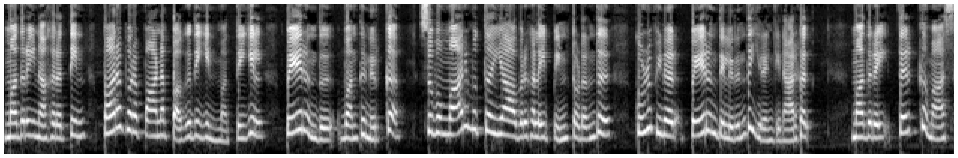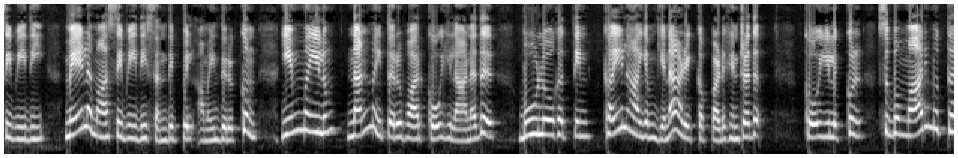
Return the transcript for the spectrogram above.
மதுரை நகரத்தின் பரபரப்பான பகுதியின் மத்தியில் பேருந்து வந்து நிற்க சுபம் மாரிமுத்தய்யா அவர்களை பின்தொடர்ந்து குழுவினர் பேருந்திலிருந்து இறங்கினார்கள். மதுரை தெற்கு மாசி வீதி மேல மாசி வீதி சந்திப்பில் அமைந்திருக்கும் இம்மையிலும் நன்மை தருவார் கோயிலானது பூலோகத்தின் கைலாயம் என அழைக்கப்படுகின்றது. கோயிலுக்குள் சுபம் மாரிமுத்து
